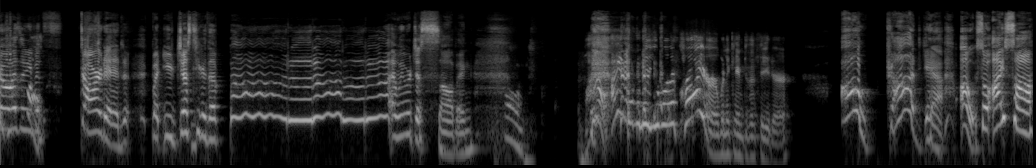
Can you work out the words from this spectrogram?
show God. hasn't even started, but you just hear the and we were just sobbing. Oh. Wow, I never knew you were a crier when it came to the theater. Oh God, yeah. Oh, so I saw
